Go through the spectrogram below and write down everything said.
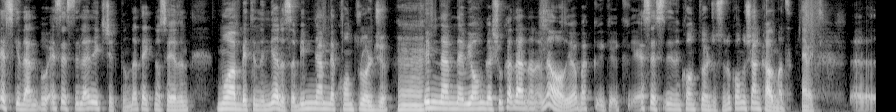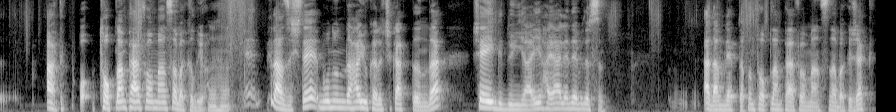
eskiden bu SSD'ler ilk çıktığında TeknoSeyir'in muhabbetinin yarısı bilmem ne kontrolcü, Hmm. bilmem ne yonga şu kadar ne oluyor? Bak SSD'nin kontrolcüsünü konuşan kalmadı. Evet. Artık o, toplam performansa bakılıyor. Hı hı. E, Biraz işte bunun daha yukarı çıkarttığında şey bir dünyayı hayal edebilirsin. Adam laptopun toplam performansına bakacak.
